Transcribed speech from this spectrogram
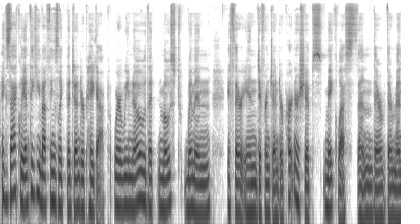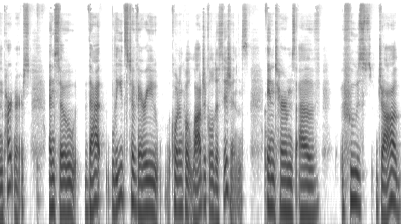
Exactly. I'm thinking about things like the gender pay gap, where we know that most women, if they're in different gender partnerships, make less than their, their men partners. And so that leads to very quote unquote logical decisions in terms of whose job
